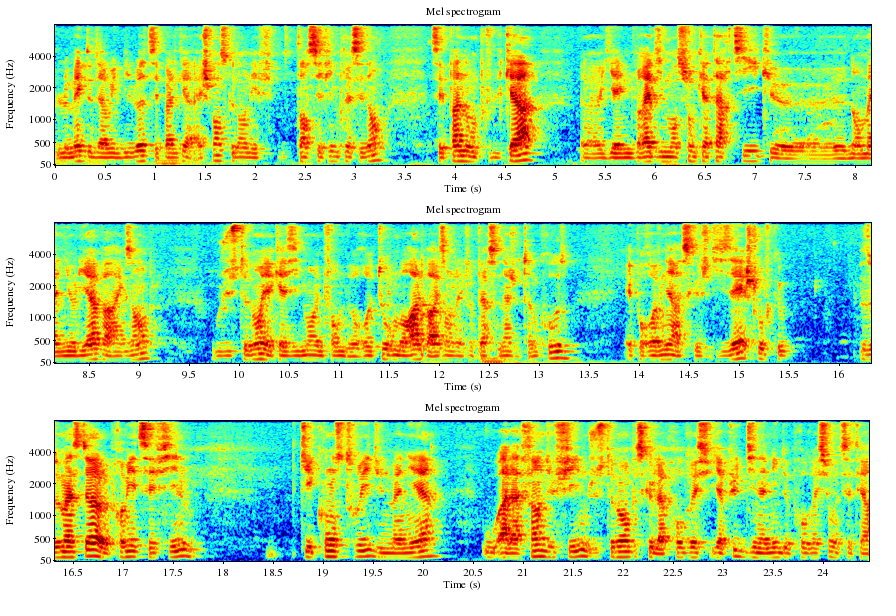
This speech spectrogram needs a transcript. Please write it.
le mec de Be Blood, c'est pas le cas. Et je pense que dans, les, dans ses films précédents, c'est pas non plus le cas. Euh, Il y a une vraie dimension cathartique euh, dans Magnolia, par exemple, où justement il y a quasiment une forme de retour moral, par exemple avec le personnage de Tom Cruise. Et pour revenir à ce que je disais, je trouve que The Master est le premier de ces films qui est construit d'une manière où à la fin du film, justement parce que n'y a plus de dynamique de progression, etc.,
